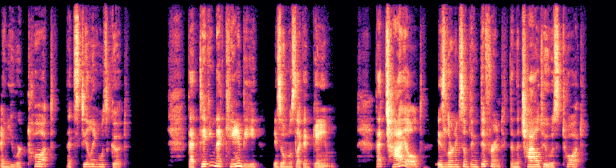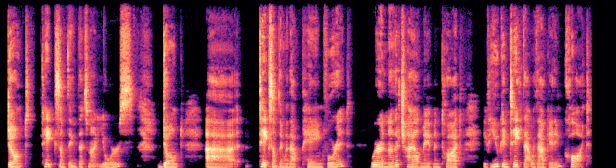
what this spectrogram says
and you were taught that stealing was good? That taking that candy is almost like a game. That child is learning something different than the child who was taught don't take something that's not yours, don't uh, take something without paying for it, where another child may have been taught if you can take that without getting caught,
